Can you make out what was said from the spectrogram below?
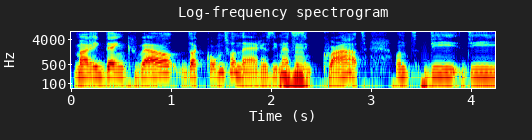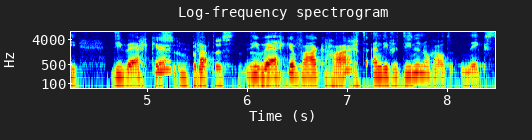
Maar ik denk wel, dat komt van nergens. Die mensen Mhm. zijn kwaad. Want die, die, die werken... Protest. die werken vaak hard en die verdienen nog altijd niks.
